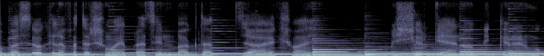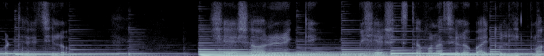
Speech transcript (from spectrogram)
আব্বাসীয় খেলাফতের সময় প্রাচীন বাগদাদ, যা একসময় বিশ্বের জ্ঞান ও বিজ্ঞানের মুকুটধারী ছিল। সে শহরের একটি বিশেষ স্থাপনা ছিল বাইতুল হিকমা,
